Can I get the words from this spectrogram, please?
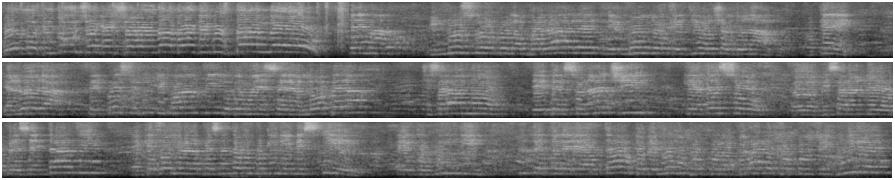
per la fiducia che ci avete dato anche quest'anno. il nostro collaborare nel mondo che Dio ci ha donato, ok? E allora per questo tutti quanti dobbiamo essere all'opera, ci saranno dei personaggi che adesso eh, vi saranno presentati e che vogliono rappresentare un pochino i mestieri, ecco quindi tutte quelle realtà dove l'uomo può collaborare, può contribuire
